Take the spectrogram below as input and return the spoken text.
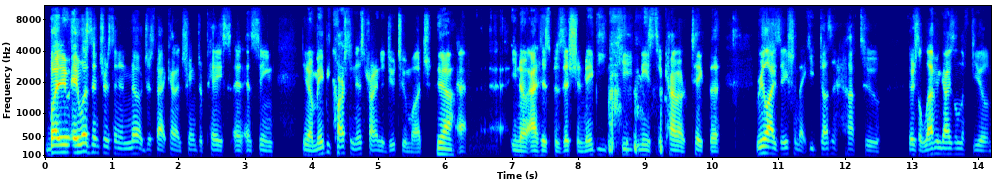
But it, it was interesting to note just that kind of change of pace and, and seeing, you know, maybe Carson is trying to do too much Yeah. you know, at his position. Maybe he needs to kind of take the realization that he doesn't have to. There's 11 guys on the field.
